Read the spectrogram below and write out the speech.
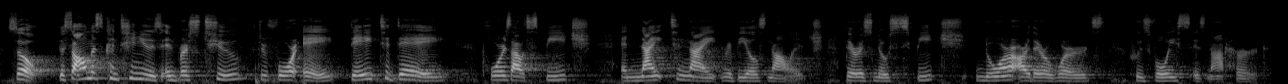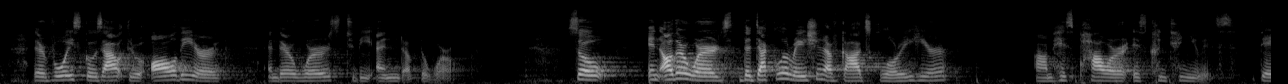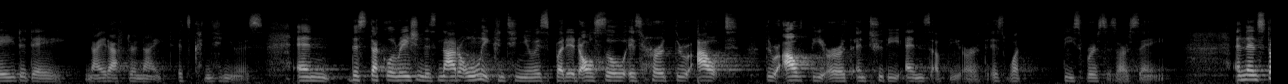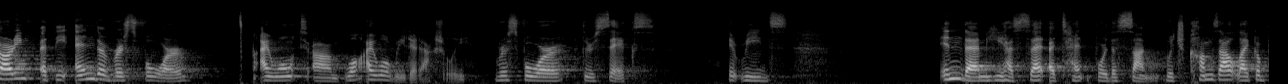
So the psalmist continues in verse 2 through 4a day to day pours out speech, and night to night reveals knowledge. There is no speech, nor are there words whose voice is not heard. Their voice goes out through all the earth, and their words to the end of the world. So, in other words, the declaration of God's glory here, um, his power is continuous, day to day, night after night. It's continuous. And this declaration is not only continuous, but it also is heard throughout, throughout the earth and to the ends of the earth, is what these verses are saying. And then starting at the end of verse 4, I won't, um, well, I will read it actually. Verse 4 through 6, it reads, in them he has set a tent for the sun, which comes out like a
